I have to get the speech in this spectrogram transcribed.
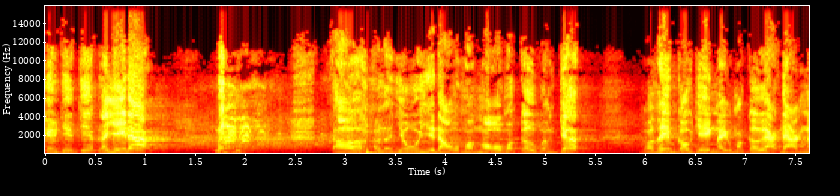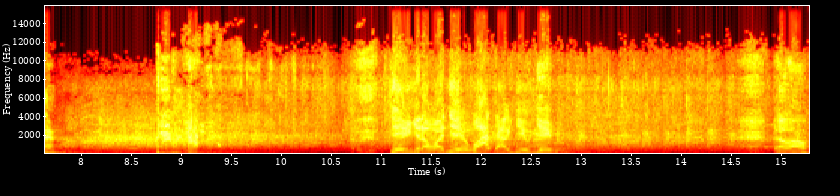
kêu chiếp chiếp là vậy đó ờ nó vui gì đâu mà ngộ mắc cười còn chết. Rồi thêm câu chuyện này cũng mắc cười ác đạn nè. Chuyện gì đâu mà nhiều quá trời nhiều chuyện. Đúng không?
